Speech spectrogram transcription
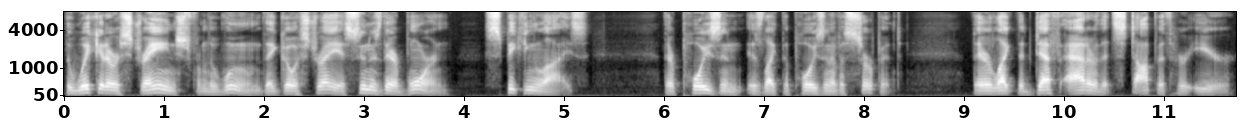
The wicked are estranged from the womb. They go astray as soon as they are born, speaking lies. Their poison is like the poison of a serpent. They are like the deaf adder that stoppeth her ear,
